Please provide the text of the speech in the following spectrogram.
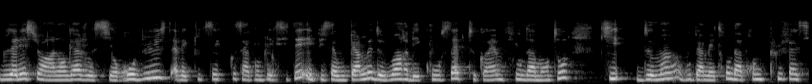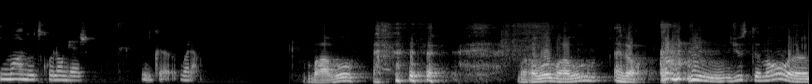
vous allez sur un langage aussi robuste, avec toute sa complexité, et puis ça vous permet de voir des concepts quand même fondamentaux qui, demain, vous permettront d'apprendre plus facilement un autre langage. Donc, voilà. Bravo Bravo, bravo. Alors, justement, euh,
